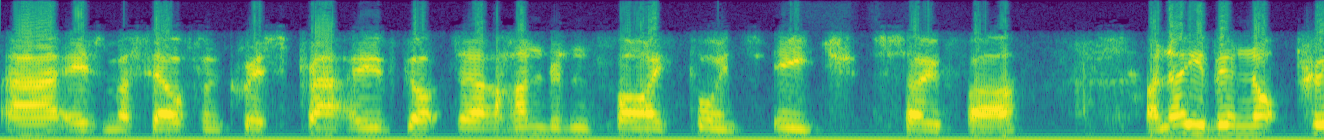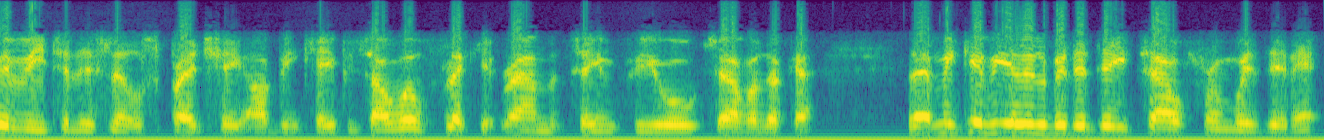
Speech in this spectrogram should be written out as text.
uh, is myself and Chris Pratt, who've got uh, 105 points each so far. I know you've been not privy to this little spreadsheet I've been keeping, so I will flick it round the team for you all to have a look at. Let me give you a little bit of detail from within it.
